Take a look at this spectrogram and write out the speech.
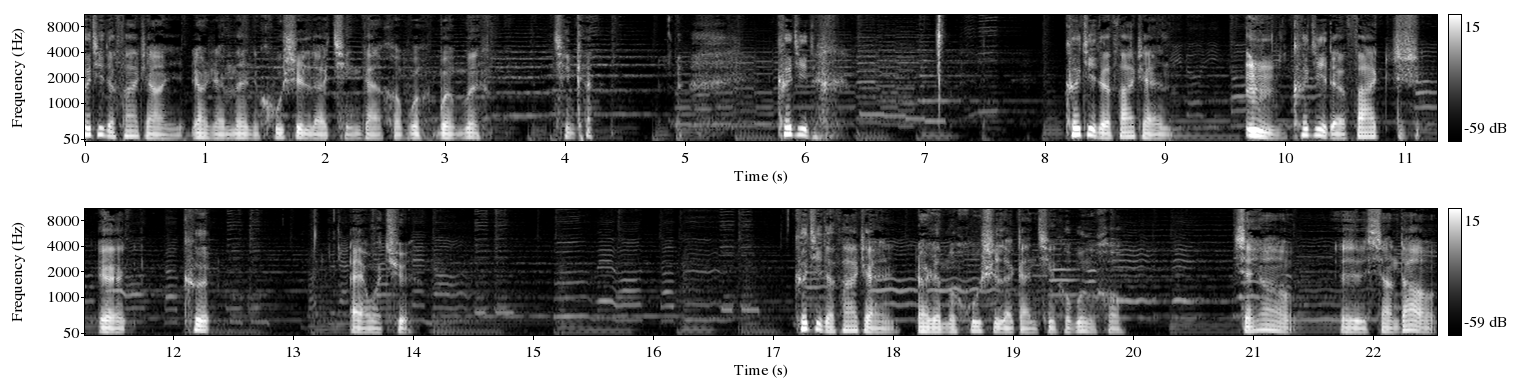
科技的发展让人们忽视了情感和问问问情感。科技的科技的发展，嗯，科技的发展，呃，科，哎呀，我去！科技的发展让人们忽视了感情和问候，想要，呃，想到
